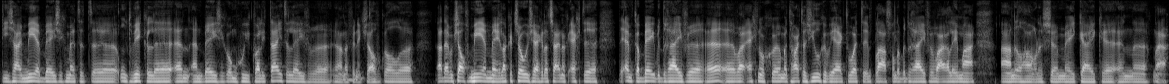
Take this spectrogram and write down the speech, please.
die zijn meer bezig met het uh, ontwikkelen en, en bezig om goede kwaliteit te leveren. Ja, daar vind ik zelf ook wel. Uh, daar heb ik zelf meer mee. Laat ik het zo zeggen. Dat zijn nog echt de, de MKB-bedrijven uh, waar echt nog met hart en ziel gewerkt wordt in plaats van de bedrijven waar alleen maar aandeelhouders meekijken. En nou ja, ik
